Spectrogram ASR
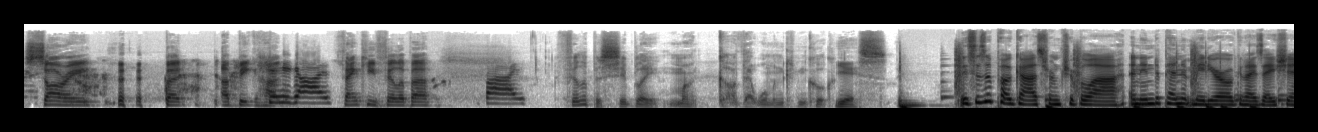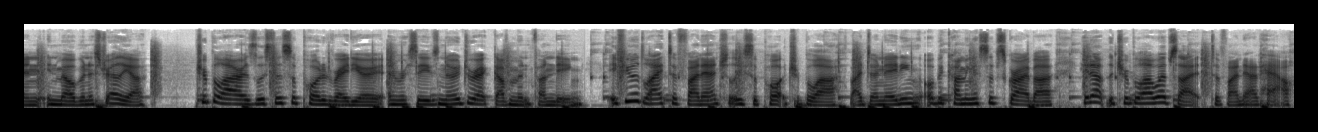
Sorry, but a big hug. See you guys. Thank you, Philippa. Bye. Philippa Sibley. My God, that woman can cook. Yes. This is a podcast from Triple R, an independent media organisation in Melbourne, Australia. Triple R is listener supported radio and receives no direct government funding. If you would like to financially support Triple R by donating or becoming a subscriber, hit up the Triple R website to find out how.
